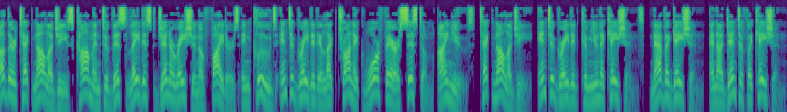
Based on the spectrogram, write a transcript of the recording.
Other technologies common to this latest generation of fighters includes Integrated Electronic Warfare System technology, integrated communications, navigation, and identification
